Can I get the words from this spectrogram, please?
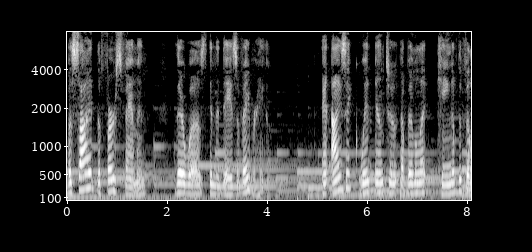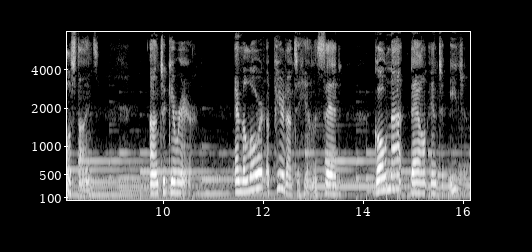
beside the first famine there was in the days of Abraham. And Isaac went into Abimelech, king of the Philistines, unto Gerar. And the Lord appeared unto him and said, Go not down into Egypt.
